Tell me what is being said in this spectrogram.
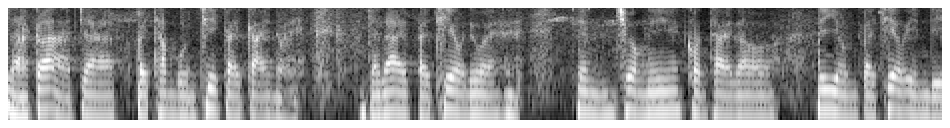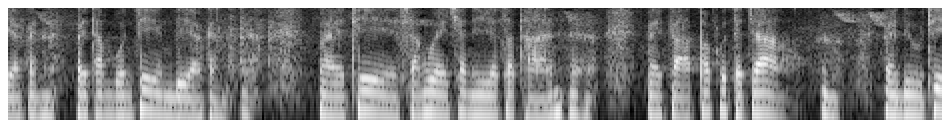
แล้วก็อาจจะไปทำบุญที่ไกลๆหน่อย จะได้ไปเที่ยวด้วย เช่นช่วงนี้คนไทยเรานิยมไปเที่ยวอินเดียกัน ไปทำบุญที่อินเดียกัน ไปที่สังเวชนียสถาน ไปกราบพระพุทธเจ้า ไปดูที่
